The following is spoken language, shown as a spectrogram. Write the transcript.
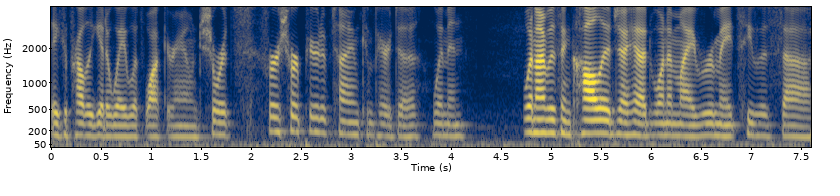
they could probably get away with walking around shorts for a short period of time compared to women. When I was in college, I had one of my roommates. He was uh,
